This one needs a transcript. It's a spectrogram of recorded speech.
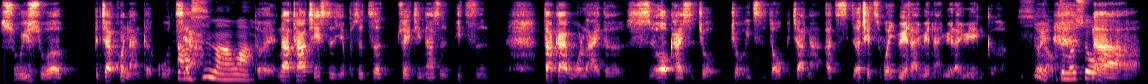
数一数二比较困难的国家。啊，是吗？哇，对，那它其实也不是这最近，它是一直，大概我来的时候开始就就一直都比较难，而而且只会越来越难，越来越严格。对，怎么说？那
